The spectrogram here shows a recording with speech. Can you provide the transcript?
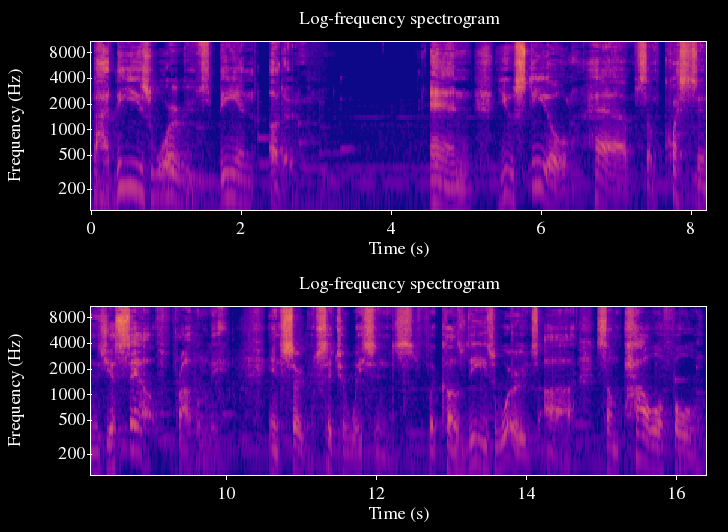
by these words being uttered. And you still have some questions yourself, probably in certain situations because these words are some powerful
